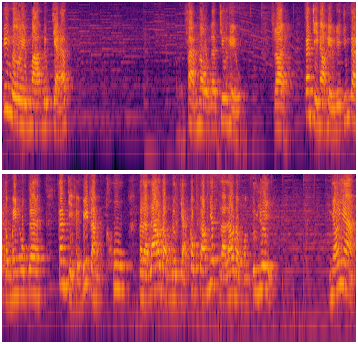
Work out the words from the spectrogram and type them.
cái người mà được trả phạm nội là chưa hiểu. Rồi, các anh chị nào hiểu thì chúng ta comment ok. Các anh chị phải biết rằng thu gọi là lao động được trả công cao nhất là lao động bằng tư duy. Nhớ nha,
